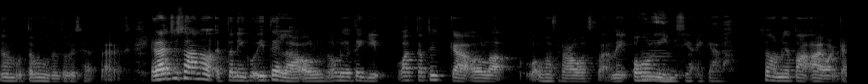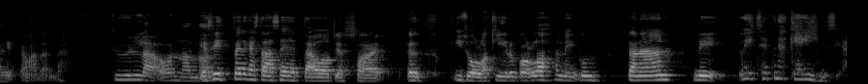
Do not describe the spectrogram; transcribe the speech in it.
No, mutta muuten tulisi höppäröksi. Ja täytyy sanoa, että niinku itsellä on ollut, ollut jotenkin, vaikka tykkää olla omassa rauhassaan, niin on mm. ihmisiä ikävä. Se on jotain aivan käsittämätöntä. Kyllä on, on, on. Ja sitten pelkästään se, että oot jossain ö, isolla kirkolla niin kuin tänään, niin vitsi, että näkee ihmisiä.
